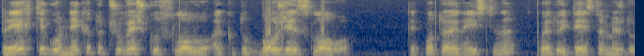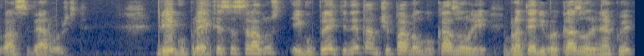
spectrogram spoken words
Приехте го не като човешко слово, а като Божие слово, каквото е наистина, което и действа между вас, вярващите. Вие го приехте с радост и го приехте не там, че Павел го казал и брат Еди го е казал или някой,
